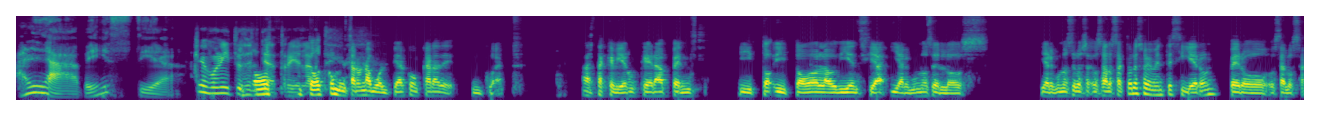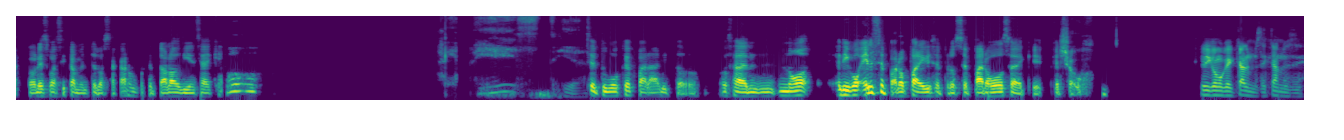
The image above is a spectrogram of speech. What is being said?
¡A la bestia! Qué bonito es el Todos, teatro y el todos arte. comenzaron a voltear con cara de what, hasta que vieron que era Pence y, to- y toda la audiencia y algunos de los y algunos de los, o sea, los actores obviamente siguieron, pero, o sea, los actores básicamente lo sacaron porque toda la audiencia de que, oh, Bestia. se tuvo que parar y todo. O sea, no, digo, él se paró para irse, pero se paró, o sea, que el show. Y como que cálmese, cálmese.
